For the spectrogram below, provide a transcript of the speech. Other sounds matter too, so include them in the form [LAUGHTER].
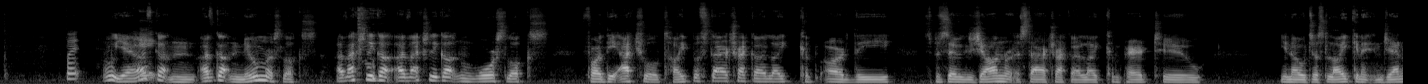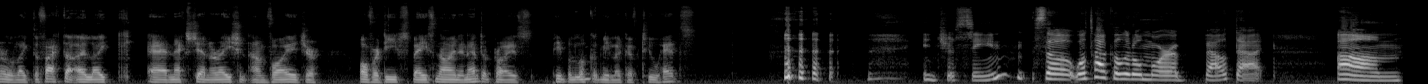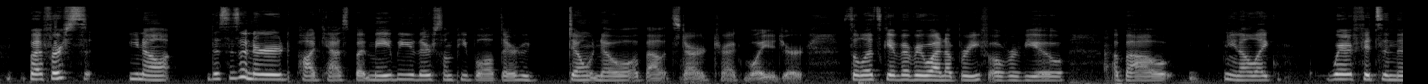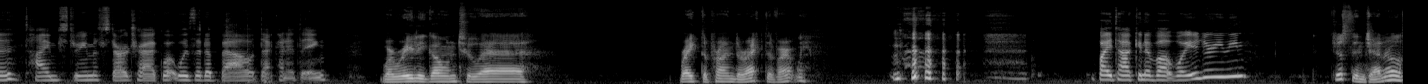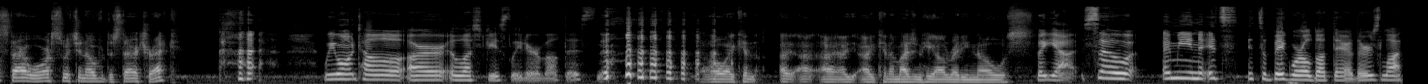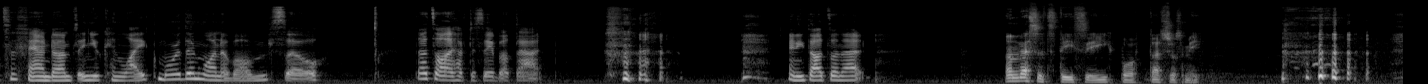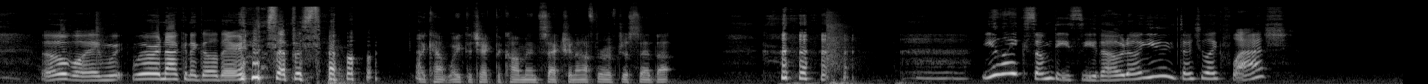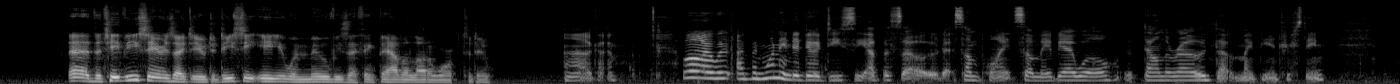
But Oh yeah, Hey. I've gotten I've gotten numerous looks. I've actually got I've actually gotten worse looks for the actual type of Star Trek I like or the specific genre of Star Trek I like compared to you know just liking it in general like the fact that I like uh, Next Generation and Voyager over Deep Space 9 and Enterprise people look at me like I've two heads. [LAUGHS] interesting. So we'll talk a little more about that. Um, but first, you know, this is a nerd podcast, but maybe there's some people out there who don't know about Star Trek Voyager. So let's give everyone a brief overview about, you know, like where it fits in the time stream of Star Trek, what was it about, that kind of thing. We're really going to uh break the prime directive, aren't we? [LAUGHS] By talking about Voyager, you mean? Just in general, Star Wars switching over to Star Trek. [LAUGHS] We won't tell our illustrious leader about this. [LAUGHS] oh, I can I, I, I, I can imagine he already knows. But yeah, so I mean, it's it's a big world out there. There's lots of fandoms, and you can like more than one of them. So that's all I have to say about that. [LAUGHS] Any thoughts on that? Unless it's DC, but that's just me. [LAUGHS] Oh boy, we- we're not going to go there in this episode. I can't wait to check the comments section after I've just said that. [LAUGHS] you like some DC though, don't you? Don't you like Flash? Uh, the TV series I do, the DCEU and movies, I think they have a lot of work to do. Uh, okay. Well, I w- I've been wanting to do a DC episode at some point, so maybe I will down the road. That might be interesting.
